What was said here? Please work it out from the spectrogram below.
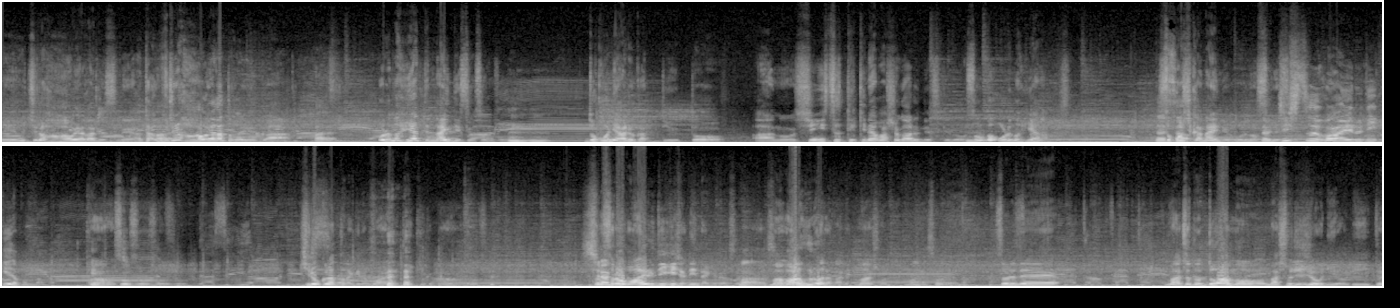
ーうちの母親がですねあた、はい。うちの母親がとかいうかはい。俺の部屋ってないんですよそもそも、うんうん。どこにあるかっていうとあの寝室的な場所があるんですけど、そこが俺の部屋なんですよ。だそこしかないないんだよ俺のスペース。実質 1LDK だもんな。ケイトうんそうそうそうそう。広くなっただけど 1LDK が、うん、そうそれは 1LDK じゃねえんだけどそれまあまあワンフロアだからねマンションで。まあそうだよな。それでまあちょっとドアも、まあ、諸事情により諸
